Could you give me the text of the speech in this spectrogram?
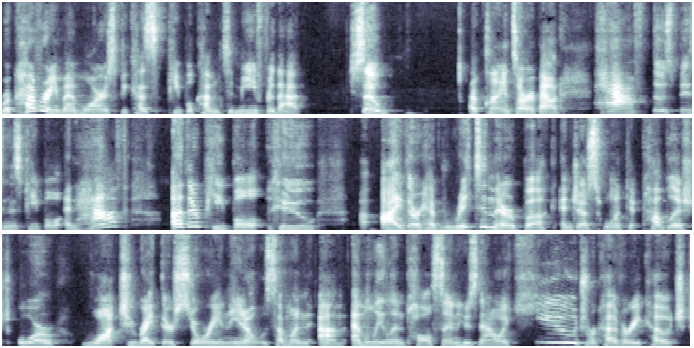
recovery memoirs because people come to me for that. So our clients are about half those business people and half other people who uh, either have written their book and just want it published or want to write their story. And you know someone um, emily lynn paulson who's now a huge recovery coach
